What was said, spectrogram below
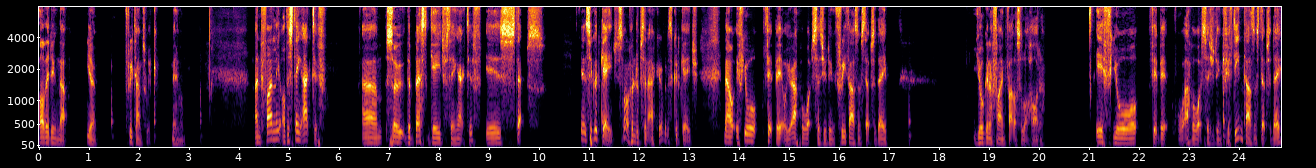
are they doing that? You know, three times a week minimum. And finally, are they staying active? Um, so the best gauge for staying active is steps. It's a good gauge. It's not 100% accurate, but it's a good gauge. Now, if your Fitbit or your Apple Watch says you're doing 3,000 steps a day, you're going to find fat loss a lot harder. If your Fitbit or Apple Watch says you're doing 15,000 steps a day,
